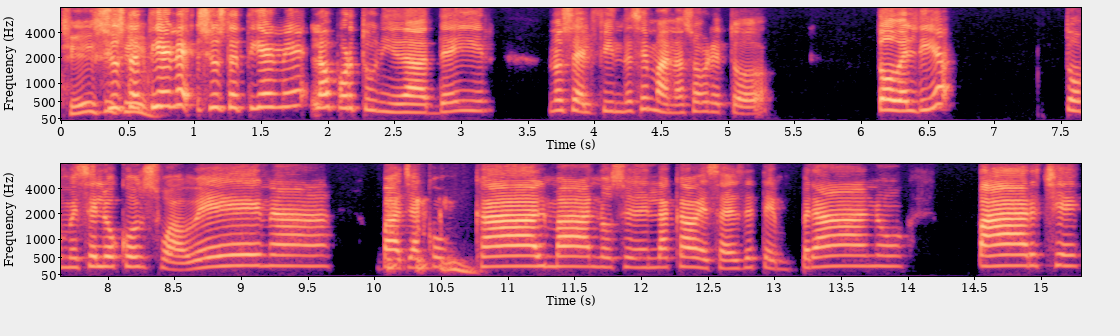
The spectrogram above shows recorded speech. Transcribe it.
Sí, Si usted sí. tiene, si usted tiene la oportunidad de ir, no sé, el fin de semana sobre todo, todo el día, tómeselo con su avena, vaya con calma, no se den la cabeza desde temprano, parche.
